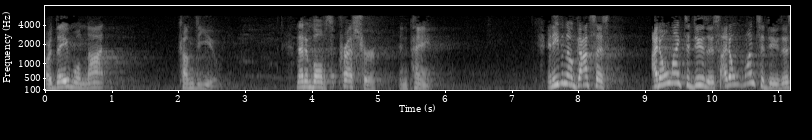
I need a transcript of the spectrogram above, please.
or they will not come to you. That involves pressure and pain. And even though God says, I don't like to do this, I don't want to do this,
